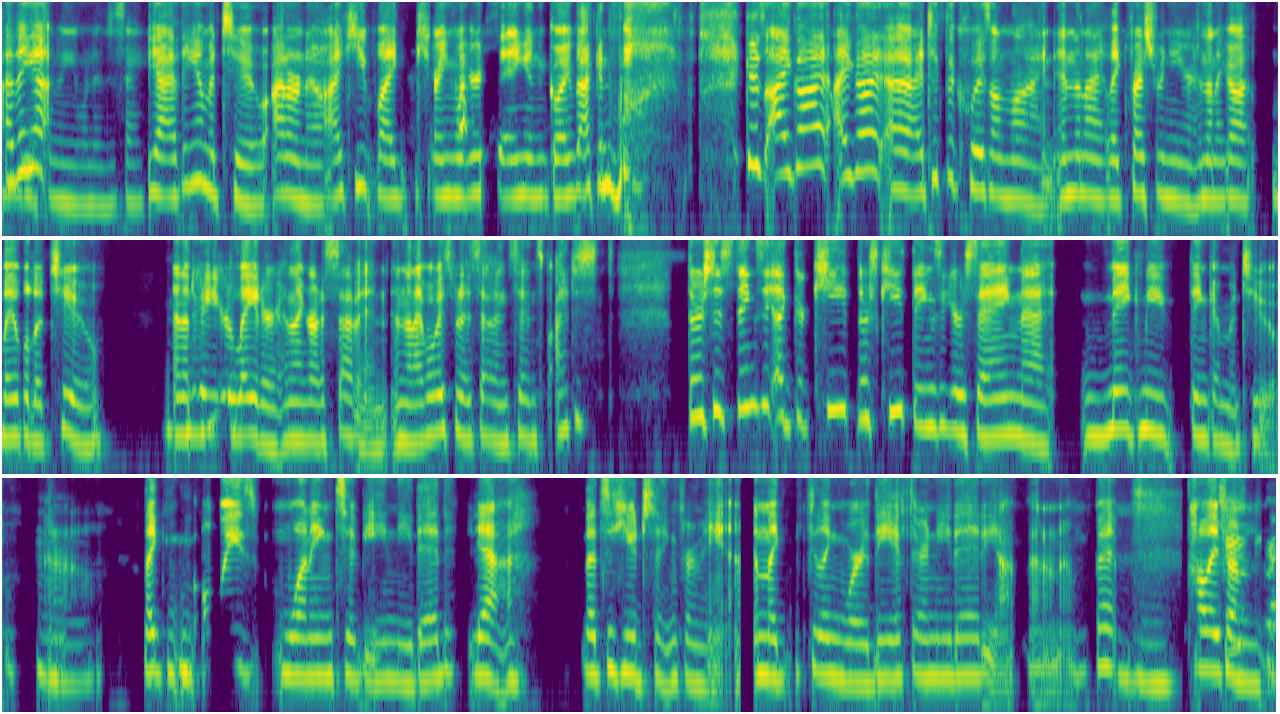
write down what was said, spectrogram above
I think You I, something you wanted to say. Yeah, I think I'm a two. I don't know. I keep like hearing what you're saying and going back and forth because I got I got uh, I took the quiz online and then I like freshman year and then I got labeled a two and then a mm-hmm. year later and then I got a seven and then I've always been a seven since. But I just there's just things that like there key there's key things that you're saying that make me think I'm a 2 I don't mm-hmm. know. Like always wanting to be needed. Yeah. That's a huge thing for me. And like feeling worthy if they're needed. Yeah, I don't know. But Mhm. probably from Twos,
